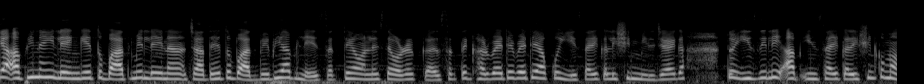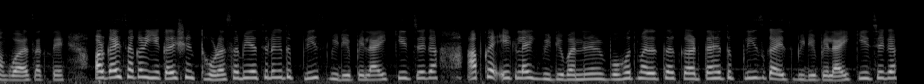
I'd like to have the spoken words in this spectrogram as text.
या अभी नहीं लेंगे तो बाद में लेना चाहते हैं तो बाद में भी आप ले सकते हैं ऑनलाइन से ऑर्डर कर सकते हैं, घर बैठे बैठे आपको ये सारी कलेक्शन मिल जाएगा तो ईजिली आप इन सारी कलेक्शन को मंगवा सकते हैं। और गाइस अगर ये कलेक्शन थोड़ा सा भी अच्छा लगे तो प्लीज़ वीडियो पर लाइक कीजिएगा, आपका एक लाइक वीडियो बनाने में बहुत मदद करता है तो प्लीज़ गाइस वीडियो पर लाइक कीजिएगा,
